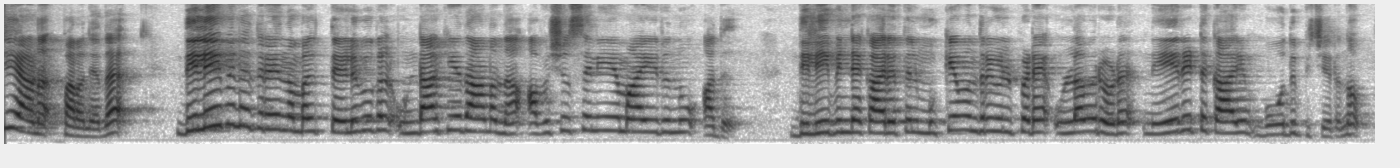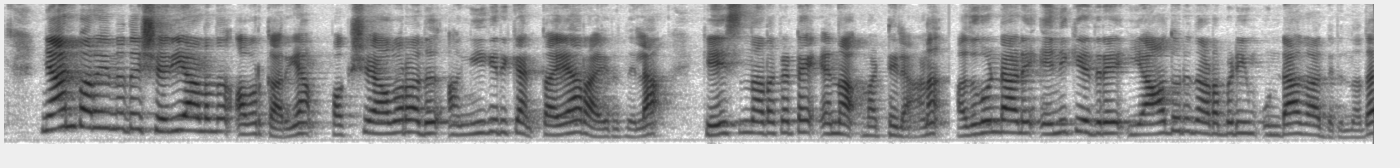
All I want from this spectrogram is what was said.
ജി ആണ് പറഞ്ഞത്. ദിലീപിനെതിരെ നമ്മൾ തെളിവുകൾ ഉണ്ടാക്കിയതാണെന്ന് അവിശ്വസനീയമായിരുന്നു അത്. ദിലീപിന്റെ കാര്യത്തിൽ മുഖ്യമന്ത്രി ഉൾപ്പെടെ ഉള്ളവരോട് നേരിട്ട് കാര്യം ബോധിപ്പിച്ചിരുന്നു. ഞാൻ പറയുന്നത് ശരിയാണെന്ന് അവർക്കറിയാം. പക്ഷെ അവർ അത് അംഗീകരിക്കാൻ തയ്യാറായിരുന്നില്ല. കേസ് നടക്കട്ടെ എന്ന മട്ടിലാണ്. അതുകൊണ്ടാണ് എനിക്കെതിരെ യാതൊരു നടപടിയും ഉണ്ടാകാതിരുന്നത്.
